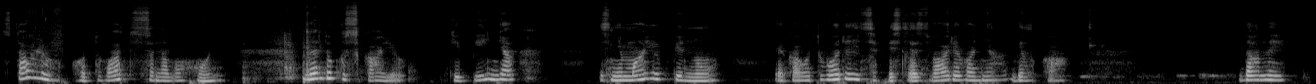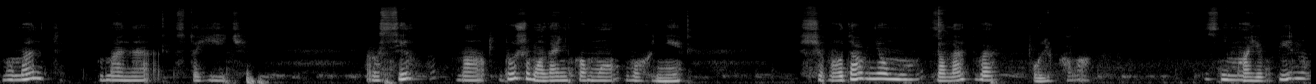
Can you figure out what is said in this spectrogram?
Ставлю готуватися на вогонь. Не допускаю кипіння, знімаю піну, яка утворюється після зварювання білка. В даний момент в мене стоїть розсіл на дуже маленькому вогні, щоб вода в ньому заледве булькала. Знімаю піну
